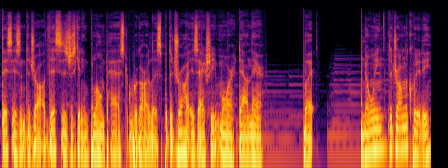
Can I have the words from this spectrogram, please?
this isn't the draw. This is just getting blown past regardless, but the draw is actually more down there. But knowing the draw and liquidity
